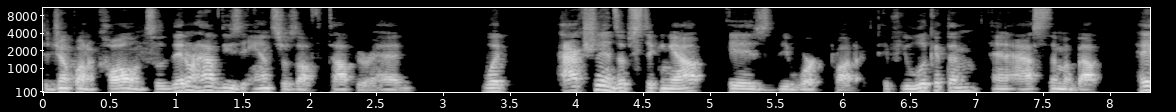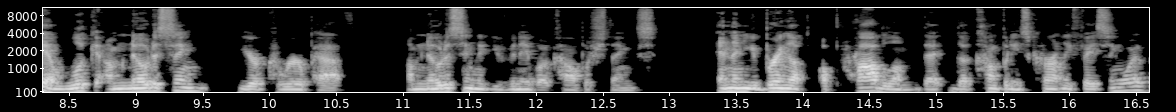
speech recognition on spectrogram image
to jump on a call. And so they don't have these answers off the top of your head. What actually ends up sticking out is the work product. If you look at them and ask them about, Hey, I'm looking, I'm noticing your career path. I'm noticing that you've been able to accomplish things. And then you bring up a problem that the company is currently facing with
